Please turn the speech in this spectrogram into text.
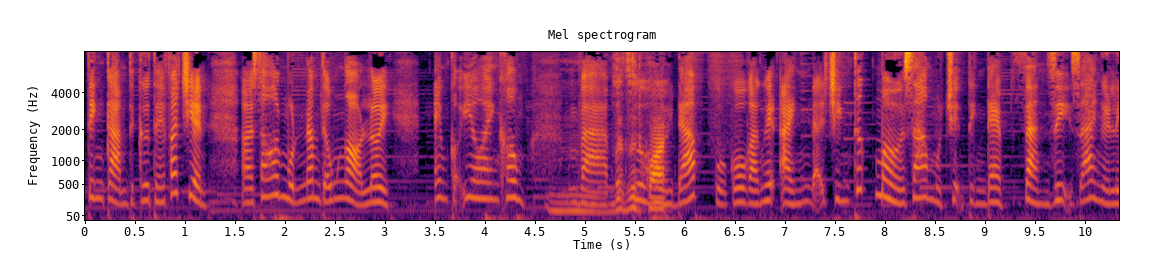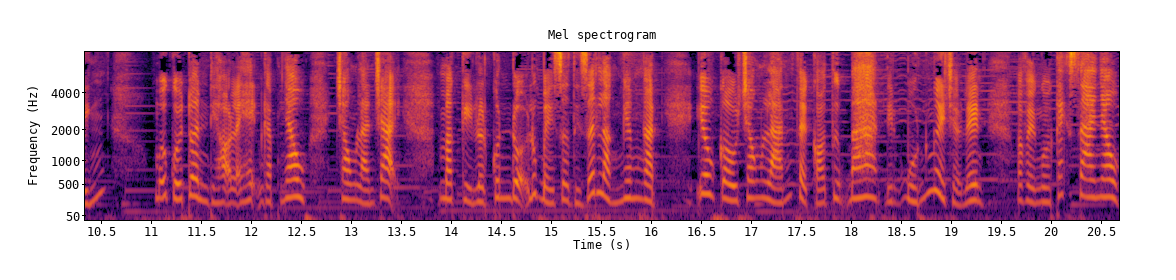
Tình cảm thì cứ thế phát triển. Uh, sau hơn một năm thì ông ngỏ lời em có yêu anh không? Ừ, và bức thư hồi đáp của cô gái Nguyệt Ánh đã chính thức mở ra một chuyện tình đẹp giản dị giữa hai người lính. Mỗi cuối tuần thì họ lại hẹn gặp nhau trong lán trại. Mà kỷ luật quân đội lúc bấy giờ thì rất là nghiêm ngặt yêu cầu trong lán phải có từ 3 đến 4 người trở lên và phải ngồi cách xa nhau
